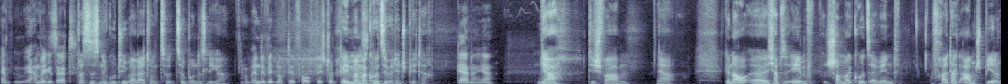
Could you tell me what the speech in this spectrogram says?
ja, haben wir gesagt, das ist eine gute Überleitung zu, zur Bundesliga. am Ende wird noch der VfB Stuttgart. Reden wir mal kurz über den Spieltag. Gerne, ja. Ja, die Schwaben. Ja. Genau, äh, ich habe es eben schon mal kurz erwähnt. Freitagabendspiel.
